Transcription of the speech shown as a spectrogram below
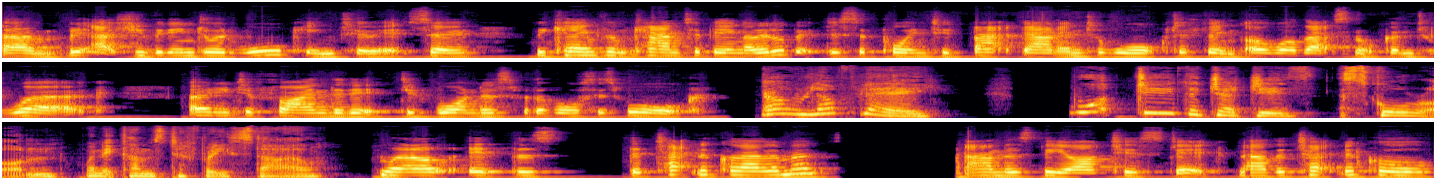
Um, but it actually really enjoyed walking to it. So we came from canter being a little bit disappointed back down into walk to think, oh, well, that's not going to work, only to find that it did wonders for the horse's walk. Oh, lovely. What do the judges score on when it comes to freestyle? Well, it, there's the technical element and there's the artistic. Now, the technical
